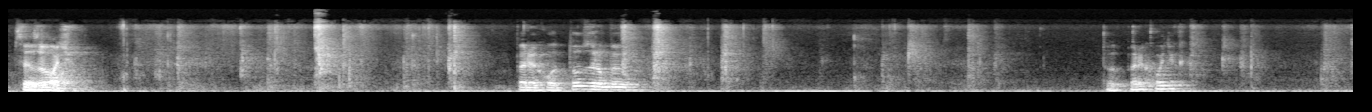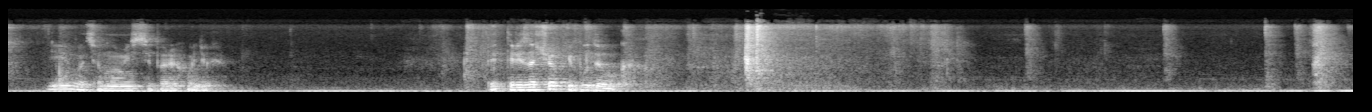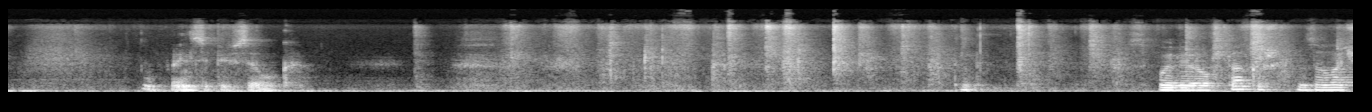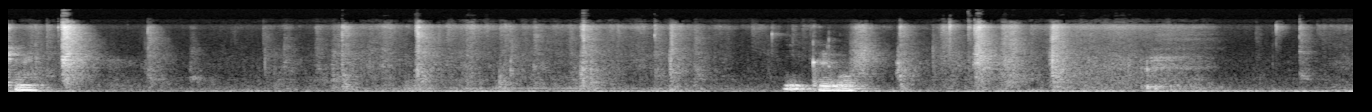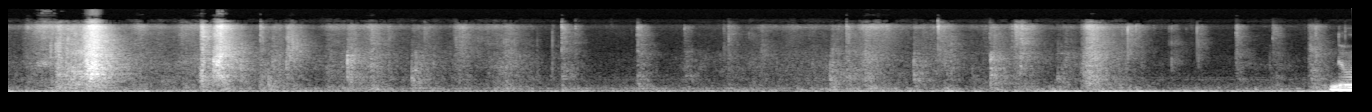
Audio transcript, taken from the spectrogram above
Все, залачу. Переход тут зробив. Тут переходик. І в цьому місці переходик. Під різачок і буде ок. Ну, В принципі, все ок. Тут спойлерок також залачений. І крило.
